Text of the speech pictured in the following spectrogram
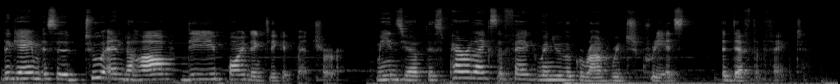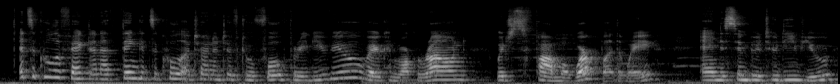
The game is a two and a half D point and click adventure. Means you have this parallax effect when you look around which creates a depth effect. It's a cool effect and I think it's a cool alternative to a full 3D view where you can walk around, which is far more work by the way, and a simple 2D view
